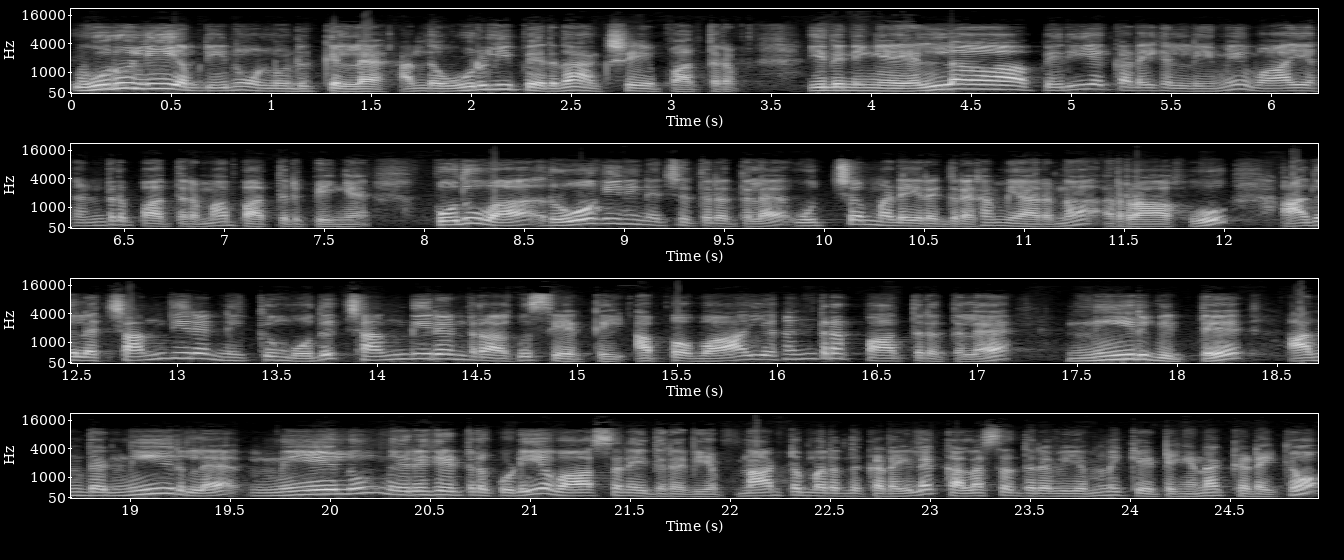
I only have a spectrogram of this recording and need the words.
உருளி அப்படின்னு ஒன்று இருக்குல்ல அந்த உருளி பேர் தான் அக்ஷய பாத்திரம். இது நீங்க எல்லா பெரிய கடைகள்லையுமே வாயகன்ற பாத்திரமா பார்த்திருப்பீங்க பொதுவா ரோஹிணி நட்சத்திரத்துல உச்சம் அடைகிற கிரகம் யாருன்னா ராகு. அதுல சந்திரன் நிற்கும் போது சந்திரன் ராகு சேர்க்கை. அப்ப வாயகன்ற பாத்திரத்துல நீர் விட்டு அந்த நீர்ல மேலும் மெருகேற்றக்கூடிய வாசனை திரவியம் நாட்டு மருந்து கடையில கலச திரவியம்னு கேட்டீங்கன்னா கிடைக்கும்.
